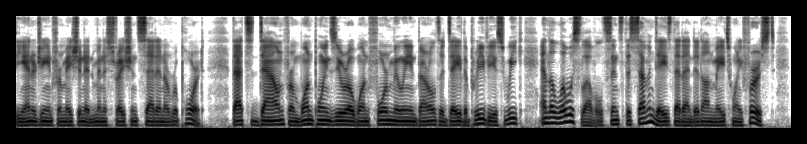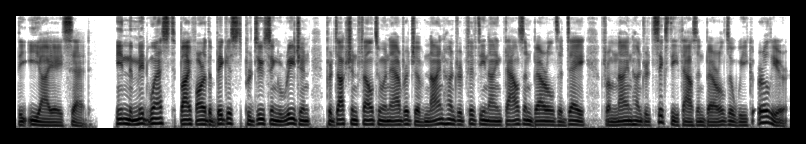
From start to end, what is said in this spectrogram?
the Energy Information Administration said in a report. That's down from 1.014 million barrels a day the previous week and the lowest level since the seven days that ended on May 21st, the EIA said. In the Midwest, by far the biggest producing region, production fell to an average of 959,000 barrels a day from 960,000 barrels a week earlier.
